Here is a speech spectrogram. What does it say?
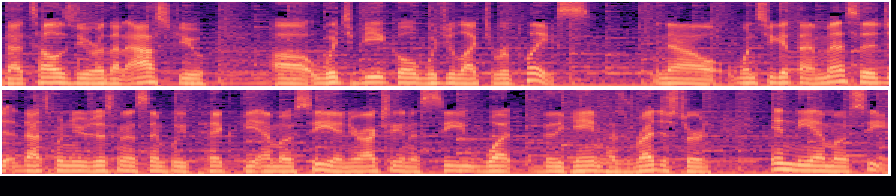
that tells you or that asks you uh, which vehicle would you like to replace. Now, once you get that message, that's when you're just going to simply pick the MOC and you're actually going to see what the game has registered in the MOC.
